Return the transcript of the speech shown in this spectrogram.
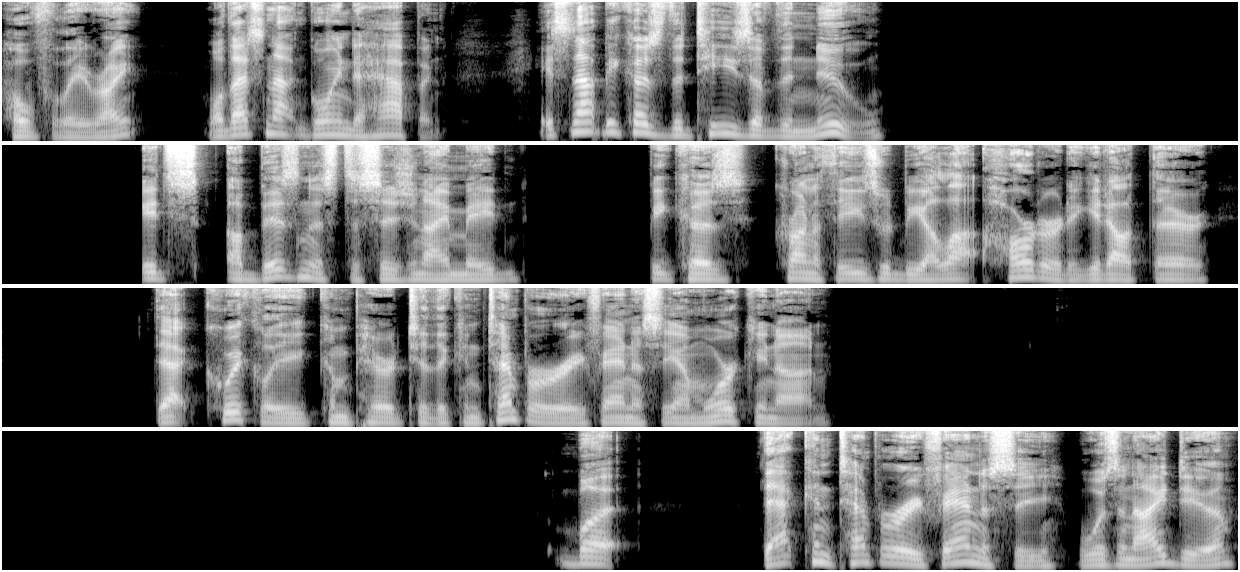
hopefully, right? Well, that's not going to happen. It's not because the tease of the new, it's a business decision I made because Crown of Thieves would be a lot harder to get out there that quickly compared to the contemporary fantasy I'm working on. But that contemporary fantasy was an idea,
